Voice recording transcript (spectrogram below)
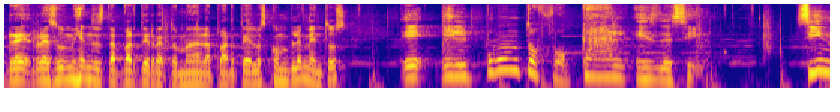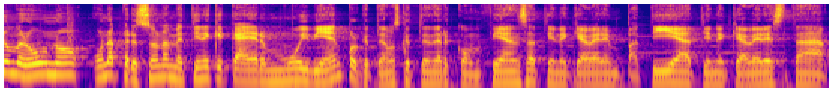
resumiendo esta parte y retomando la parte de los complementos, eh, el punto focal es decir, Sí, número uno, una persona me tiene que caer muy bien porque tenemos que tener confianza, tiene que haber empatía, tiene que haber esta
